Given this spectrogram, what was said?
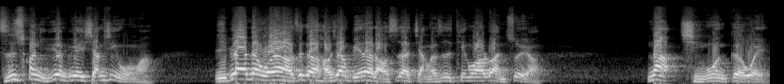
只是说你愿不愿意相信我嘛？你不要认为啊，这个好像别的老师啊讲的是天花乱坠啊。那请问各位，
